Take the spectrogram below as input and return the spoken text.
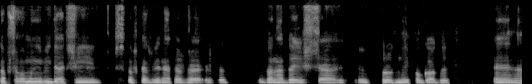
No przełomu nie widać i wszystko wskazuje na to, że, że do nadejścia trudnej pogody y, na,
